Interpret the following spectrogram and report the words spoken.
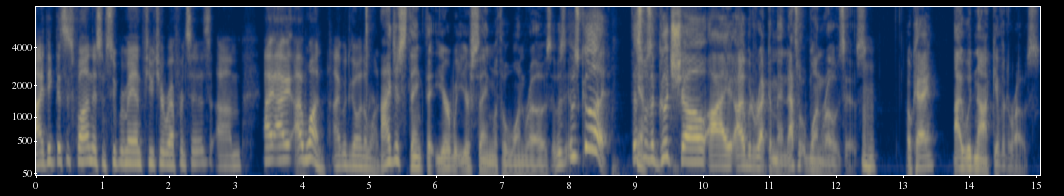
I think this is fun. There's some Superman future references. Um, I I, I won. I would go with a one. I just think that you're what you're saying with a one rose. It was it was good. This Yeah. was a good show. I I would recommend. That's what one rose is. Mhm. Okay, I would not give it a rose.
